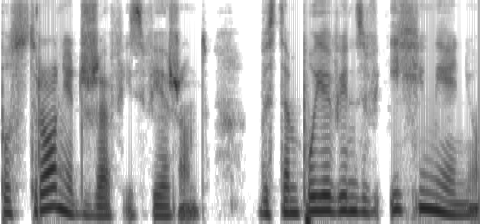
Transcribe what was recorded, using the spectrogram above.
po stronie drzew i zwierząt. Występuję więc w ich imieniu.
